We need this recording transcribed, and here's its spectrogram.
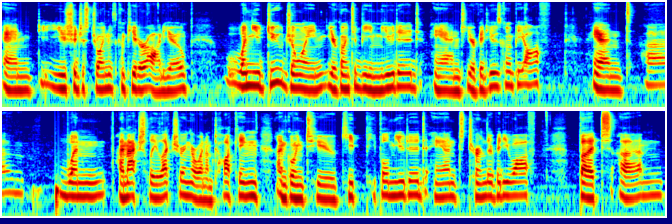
and you should just join with computer audio. When you do join, you're going to be muted and your video is going to be off and um, when I'm actually lecturing or when I'm talking, I'm going to keep people muted and turn their video off. But um,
